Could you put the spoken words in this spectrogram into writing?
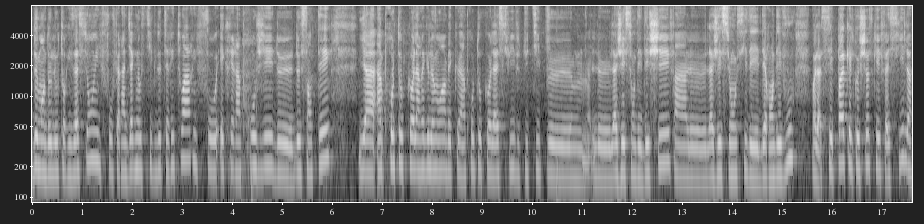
demander l'autorisation, il faut faire un diagnostic de territoire, il faut écrire un projet de, santé. Il y a un protocole, un règlement avec un protocole à suivre du type euh, la gestion des déchets, enfin la gestion aussi des, rendez-vous. Voilà, c'est pas quelque chose qui est facile,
